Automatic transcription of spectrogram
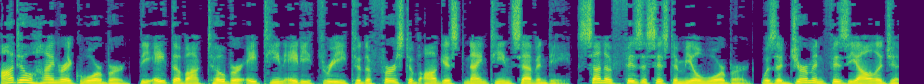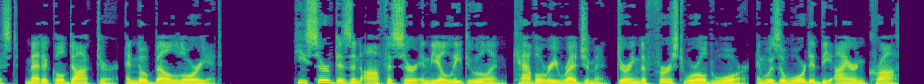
Otto Heinrich Warburg, the 8th of October 1883 to the 1st of August 1970, son of physicist Emil Warburg, was a German physiologist, medical doctor, and Nobel laureate. He served as an officer in the elite Uhlan cavalry regiment during the First World War and was awarded the Iron Cross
